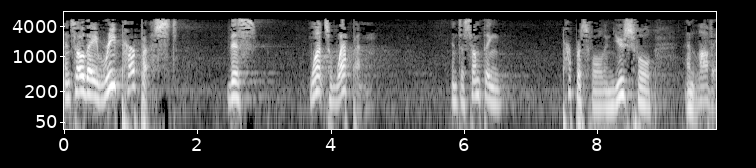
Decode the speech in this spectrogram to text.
And so they repurposed this once weapon into something purposeful and useful and loving.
